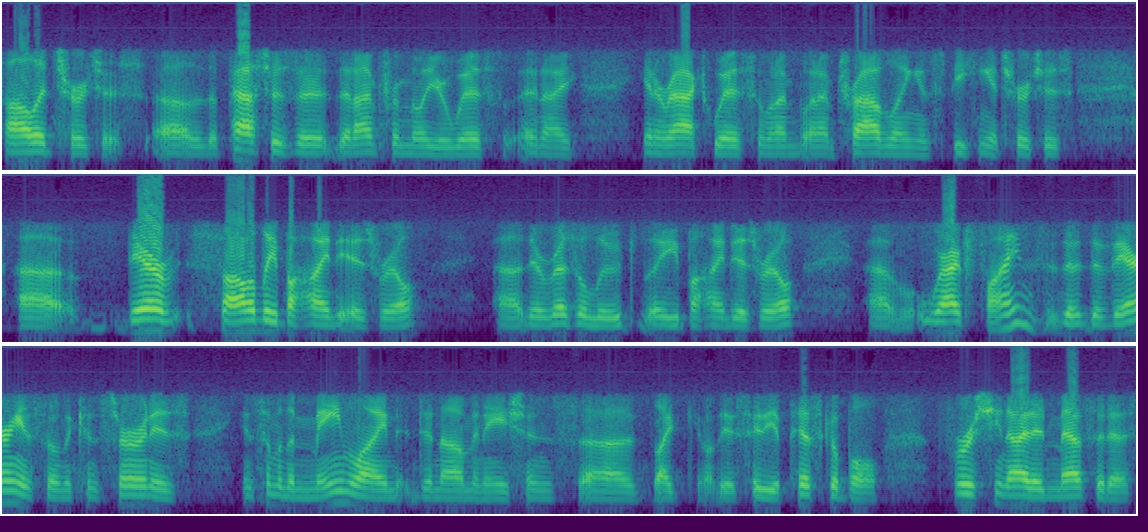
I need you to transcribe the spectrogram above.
solid churches. Uh, the pastors that I'm familiar with and I interact with when I'm when I'm traveling and speaking at churches, uh, they're solidly behind Israel. Uh, they're resolutely behind Israel. Um, where I find the, the variance, though, the concern is in some of the mainline denominations, uh, like you know, they say the Episcopal, First United Methodist.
